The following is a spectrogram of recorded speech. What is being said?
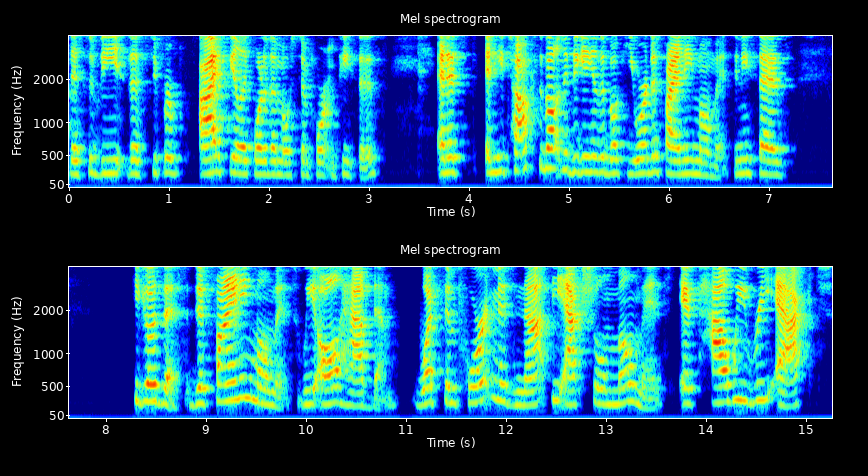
this would be the super, I feel like one of the most important pieces. And it's, and he talks about in the beginning of the book, your defining moments. And he says, he goes this defining moments, we all have them. What's important is not the actual moment, it's how we react,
